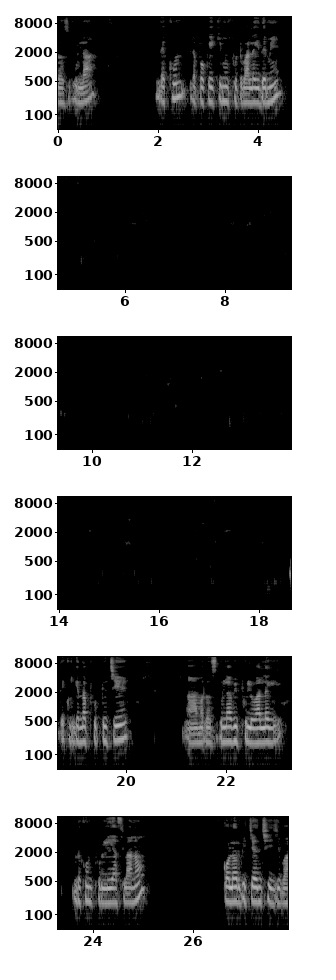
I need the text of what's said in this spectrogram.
রসগোল্লা দেখুন এটা পকাইকি মু ফুটবার লাগি দেমি দেখুন কেনা ফুটুছে আমার রসগোল্লা বি ফুলবার লাগি দেখুন ফুললি আসলানো କଲର୍ ବି ଚେଞ୍ଜ ହେଇଯିବା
